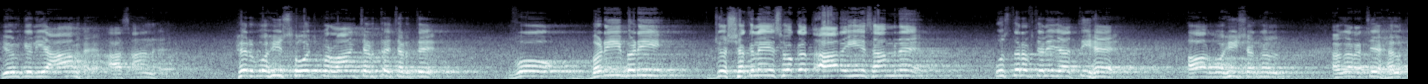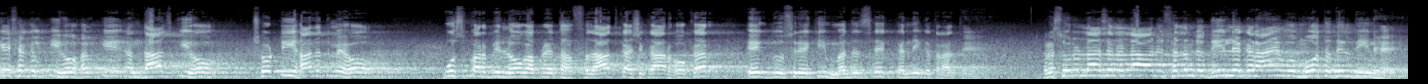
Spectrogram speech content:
یہ ان کے لیے عام ہے، آسان ہے۔ پھر وہی سوچ پروان چڑھتے چڑھتے وہ بڑی بڑی جو شکلیں اس وقت آ رہی ہیں سامنے، اس طرف چلی جاتی ہے اور وہی شکل اگر اچھے ہلکے شکل کی ہو ہلکی انداز کی ہو، چھوٹی حالت میں ہو، اس پر بھی لوگ اپنے تحفظات کا شکار ہو کر ایک دوسرے کی مدد سے کنی کتراتے ہیں۔ رسول اللہ صلی اللہ علیہ وسلم جو دین لے کر آئیں وہ معتدل دین ہے۔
